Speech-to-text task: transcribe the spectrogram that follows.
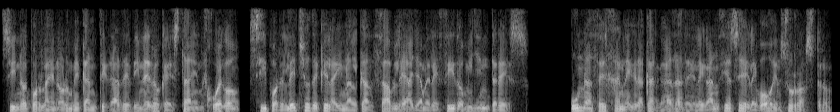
Si no por la enorme cantidad de dinero que está en juego, sí por el hecho de que la inalcanzable haya merecido mi interés. Una ceja negra cargada de elegancia se elevó en su rostro.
